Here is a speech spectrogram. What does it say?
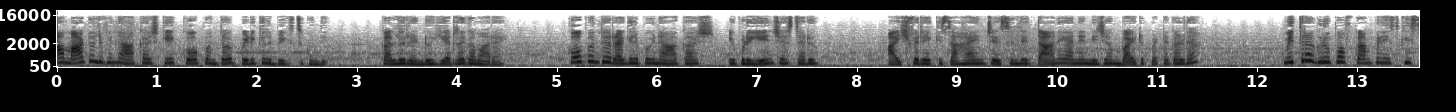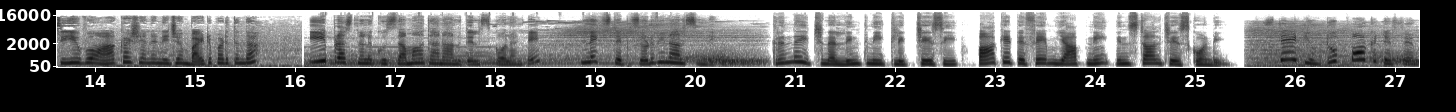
ఆ మాటలు విన్న ఆకాష్కి కోపంతో పిడికిలు బిగుసుకుంది. కళ్ళు రెండు ఎర్రగా మారాయి. కోపంతో రగిలిపోయిన ఆకాష్ ఇప్పుడు ఏం చేస్తాడు? ఐశ్వర్యకి సహాయం చేసింది తానే అనే నిజం బయట పెట్టగలడా? మిత్ర గ్రూప్ ఆఫ్ కంపెనీస్కి సీఈఓ ఆకాష్ అనే నిజం బయటపడుతుందా ఈ ప్రశ్నలకు సమాధానాలు తెలుసుకోవాలంటే నెక్స్ట్ ఎపిసోడ్ వినాల్సిందే. క్రింద ఇచ్చిన లింక్ని క్లిక్ చేసి పాకెట్ ఎఫ్ఎం యాప్ని ఇన్స్టాల్ చేసుకోండి. స్టేట్ యూన్ టు పాకెట్ ఎఫ్ఎం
